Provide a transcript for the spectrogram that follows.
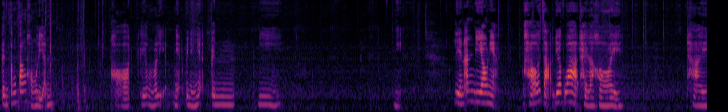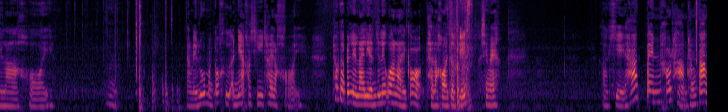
เป็นตั้งๆของเหรียญขอเรียกมันว่าเหรียญเนี่ยเป็นอย่างเงี้ยเป็นนี่นี่เหรียญอันเดียวเนี่ยเขาจะเรียกว่าไทลาคอยไทลาคอย อืม อย่างในรูปมันก็คืออันเนี้ยเขาชี้ไทลาคอยถ้าเกิดเป็นเหรียญลายเรียญจะเรียกว่าอะไรก็ไทลาคอยด์เติม x ใช่ไหมโอเค ถ้าเป็นเขาถามทั้งตั้ง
